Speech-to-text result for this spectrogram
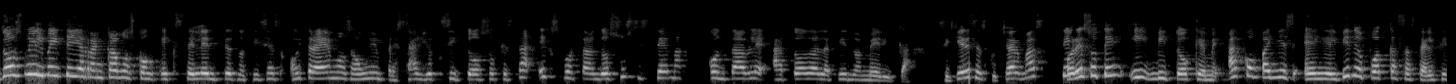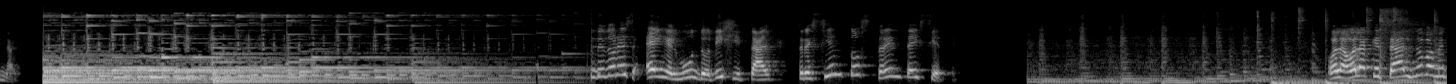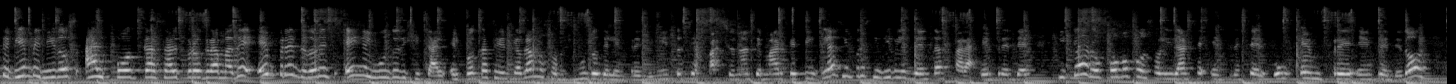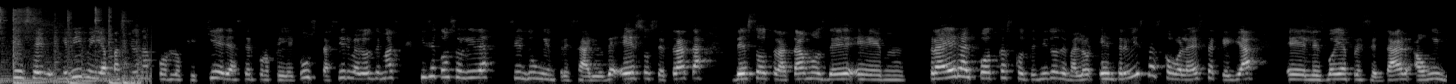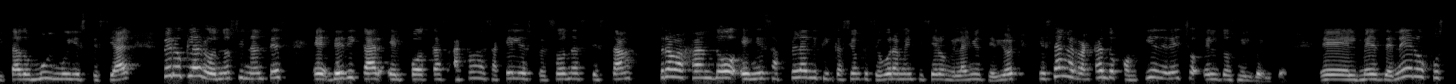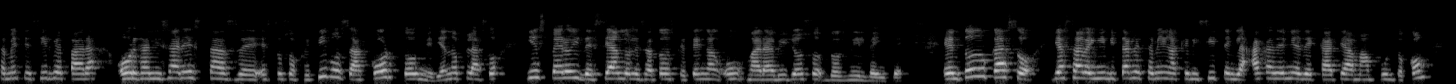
2020 y arrancamos con excelentes noticias. Hoy traemos a un empresario exitoso que está exportando su sistema contable a toda Latinoamérica. Si quieres escuchar más, por eso te invito a que me acompañes en el video podcast hasta el final. Vendedores en el mundo digital 337. Hola, hola, ¿qué tal? Nuevamente bienvenidos al podcast, al programa de Emprendedores en el Mundo Digital, el podcast en el que hablamos sobre el mundo del emprendimiento, ese apasionante marketing, las imprescindibles ventas para emprender y claro, cómo consolidarse entre ser un emprendedor que, vive y apasiona por lo que quiere hacer, por lo que le gusta, sirve a los demás y se consolida siendo un empresario. De eso se trata, de eso tratamos de... Em, traer al podcast contenido de valor, entrevistas como la esta que ya eh, les voy a presentar a un invitado muy, muy especial, pero claro, no sin antes eh, dedicar el podcast a todas aquellas personas que están trabajando en esa planificación que seguramente hicieron el año anterior y están arrancando con pie derecho el 2020. El mes de enero justamente sirve para organizar estas, eh, estos objetivos a corto y mediano plazo y espero y deseándoles a todos que tengan un maravilloso 2020. En todo caso, ya saben, invitarles también a que visiten la academia de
